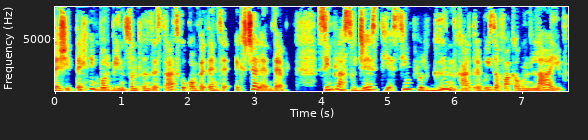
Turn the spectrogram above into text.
Deși tehnic vorbind sunt înzestrați cu competențe excelente, simpla sugestie, simplul gând că ar trebui să facă un live,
